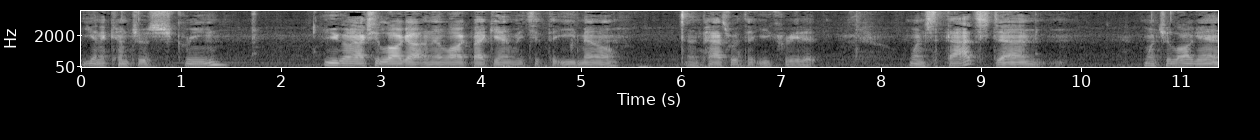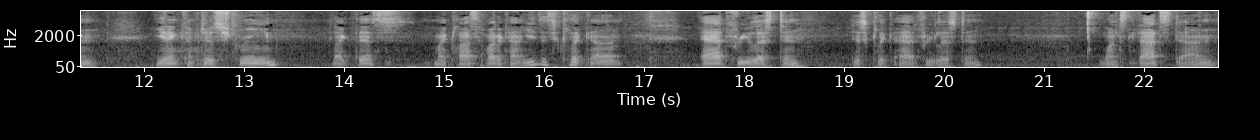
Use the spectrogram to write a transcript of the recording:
you're to come to a screen. You're to actually log out and then log back in with the email and password that you created. Once that's done, once you log in, you're to come to a screen like this, my classified account. You just click on add free listing. Just click add free listing. Once that's done,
